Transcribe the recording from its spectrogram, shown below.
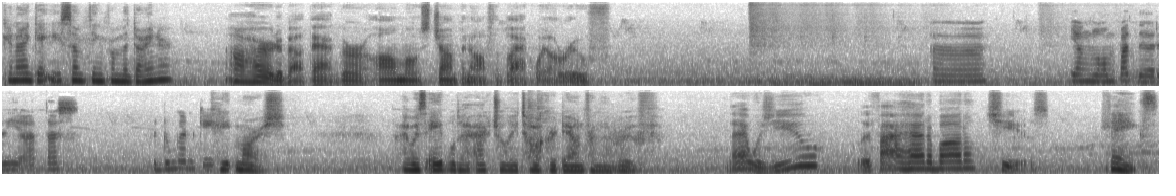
Can I get you something from the diner? I heard about that girl almost jumping off the Blackwell roof. Eh, yang lompat dari atas gedung kan Kate. Kate Marsh. I was able to actually talk her down from the roof. That was you? If I had a bottle, cheers. Thanks.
